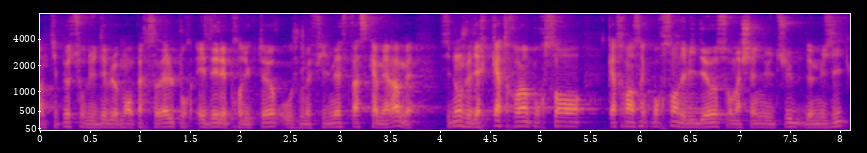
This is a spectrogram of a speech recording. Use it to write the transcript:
un petit peu sur du développement personnel pour aider les producteurs, où je me filmais face caméra. Mais sinon, je veux dire 80%, 85% des vidéos sur ma chaîne YouTube de musique,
